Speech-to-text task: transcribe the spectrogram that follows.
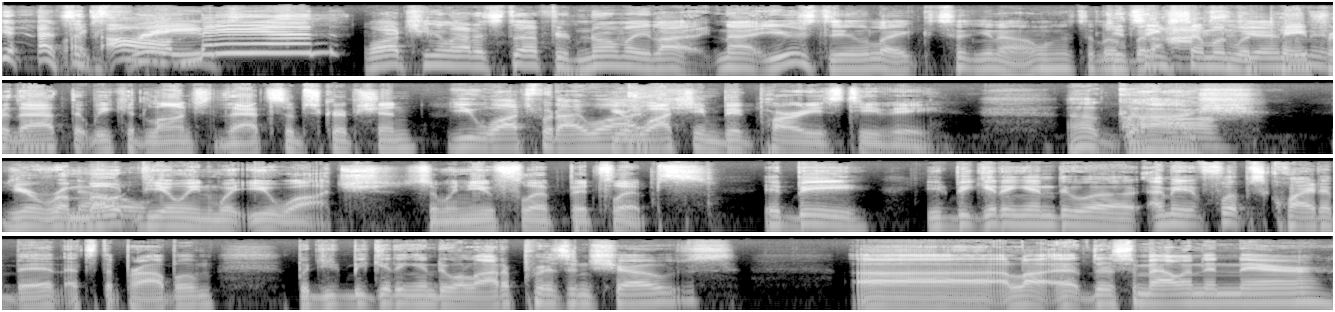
Yes, it's like, Oh man, Watching a lot of stuff you're normally like not used to, like so, you know, it's a little. Do you bit think of someone would oxygen pay for that? That we could launch that subscription? You watch what I watch. You're watching Big Parties TV. Oh gosh, uh-huh. You're remote No. viewing what you watch. So when you flip, it flips. it'd be you'd be getting into a. I mean, it flips quite a bit. That's the problem. But you'd be getting into a lot of prison shows. Uh, a lot. Uh, there's some Ellen in there.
